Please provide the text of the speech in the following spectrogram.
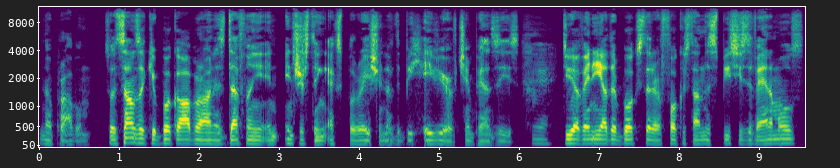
No problem. So it sounds like your book Auberon is definitely an interesting exploration of the behavior of chimpanzees. Yeah. Do you have any other books that are focused on the species of animals?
